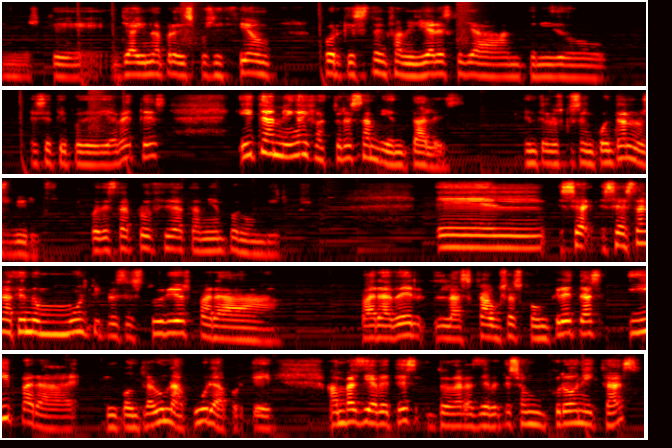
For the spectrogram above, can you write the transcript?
en los que ya hay una predisposición porque existen familiares que ya han tenido ese tipo de diabetes y también hay factores ambientales entre los que se encuentran los virus. Puede estar producida también por un virus. se, están haciendo múltiples estudios para, para ver las causas concretas y para encontrar una cura, porque ambas diabetes, todas las diabetes son crónicas,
